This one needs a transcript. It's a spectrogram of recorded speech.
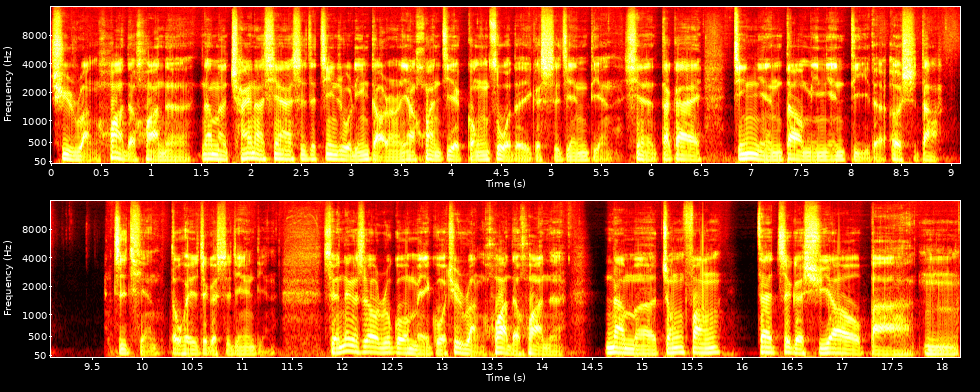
去软化的话呢，那么 China 现在是在进入领导人要换届工作的一个时间点，现在大概今年到明年底的二十大之前都会是这个时间点，所以那个时候如果美国去软化的话呢，那么中方。在这个需要把嗯，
